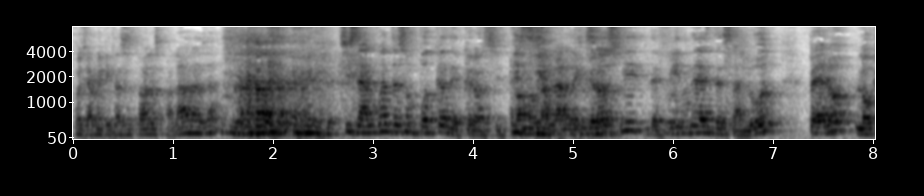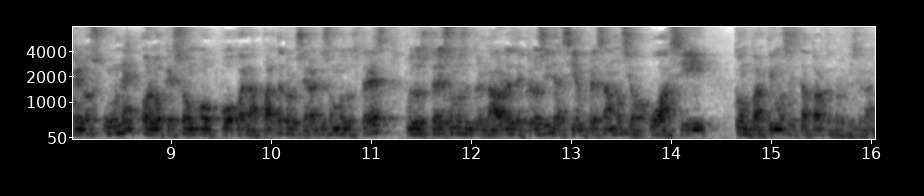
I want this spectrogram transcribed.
pues ya me quitaste todas las palabras, ¿ya? si se dan cuenta, es un podcast de CrossFit. Vamos a hablar de CrossFit, de fitness, de salud pero lo que nos une o lo que somos, o, en la parte profesional que somos los tres, pues los tres somos entrenadores de CrossFit y así empezamos o, así compartimos esta parte profesional.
